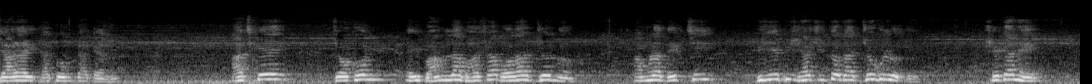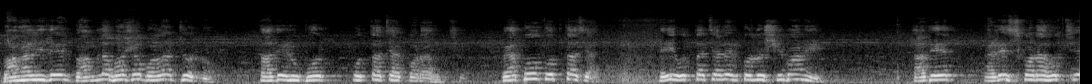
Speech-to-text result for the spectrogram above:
যারাই থাকুক না কেন। আজকে যখন এই বাংলা ভাষা বলার জন্য আমরা দেখছি বিজেপি শাসিত রাজ্যগুলোতে, সেখানে বাঙালিদের বাংলা ভাষা বলার জন্য তাদের উপর অত্যাচার করা হচ্ছে। ব্যাপক অত্যাচার। এই অত্যাচারের কোনো সীমা নেই। তাদের অ্যারেস্ট করা হচ্ছে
